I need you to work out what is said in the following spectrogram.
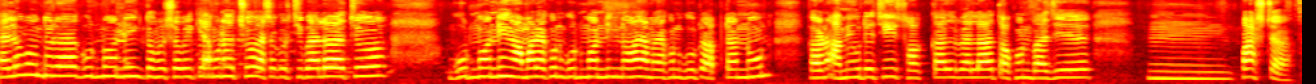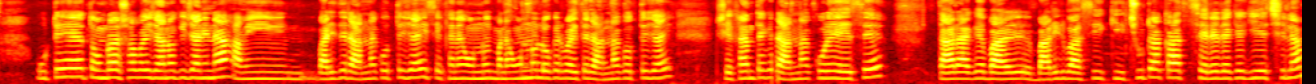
হ্যালো বন্ধুরা গুড মর্নিং তোমরা সবাই কেমন আছো? আশা করছি ভালো আছো। গুড মর্নিং আমার এখন গুড মর্নিং নয়, আমার এখন গুড আফটারনুন কারণ আমি উঠেছি সকালবেলা, তখন বাজে পাঁচটা। উঠে তোমরা সবাই জানো কি জানি না, আমি বাড়িতে রান্না করতে যাই, সেখানে অন্য মানে অন্য লোকের বাড়িতে রান্না করতে যাই। সেখান থেকে রান্না করে এসে, তার আগে বাড়ির বাসি কিছুটা কাজ সেরে রেখে গিয়েছিলাম।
